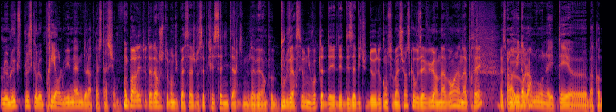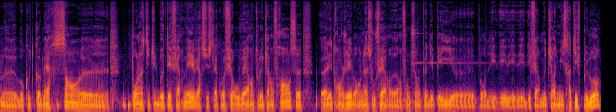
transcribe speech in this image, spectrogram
le luxe plus que le prix en lui-même de la prestation. On parlait tout à l'heure justement du passage de cette crise sanitaire qui nous avait un peu bouleversé au niveau peut-être des, habitudes de, consommation. Est-ce que vous avez vu un avant et un après? Alors évidemment, nous on a été, euh, bah, comme euh, beaucoup de commerçants, euh, pour l'institut de beauté fermé versus la coiffure ouverte en tous les cas en France. à l'étranger, bah, on a souffert en fonction un peu des pays pour des, des, fermetures administratives plus lourdes.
